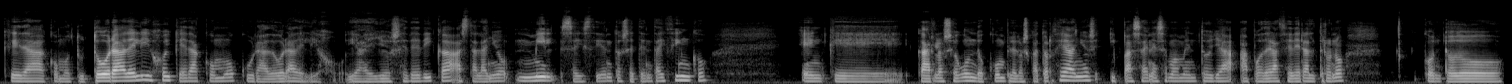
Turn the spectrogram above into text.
queda como tutora del hijo y queda como curadora del hijo. Y a ello se dedica hasta el año 1675 en que Carlos II cumple los 14 años y pasa en ese momento ya a poder acceder al trono con todo,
